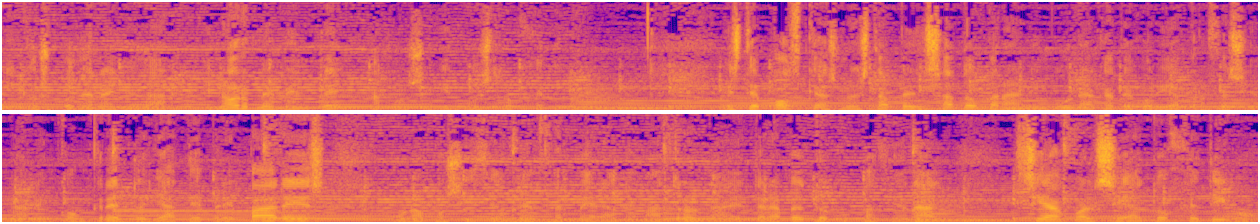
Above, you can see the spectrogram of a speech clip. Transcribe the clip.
y que os pueden ayudar enormemente a conseguir vuestro objetivo. Este podcast no está pensado para ninguna categoría profesional en concreto. Ya te prepares una posición de enfermera, de matrona, de terapeuta ocupacional, sea cual sea tu objetivo.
